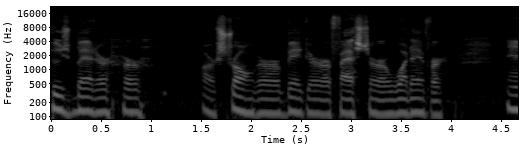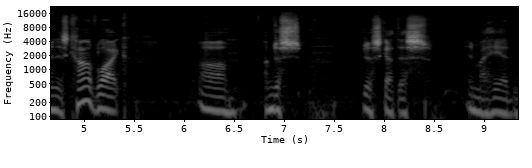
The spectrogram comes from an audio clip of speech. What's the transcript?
who's better, or or stronger, or bigger, or faster, or whatever. And it's kind of like um, I'm just just got this in my head,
